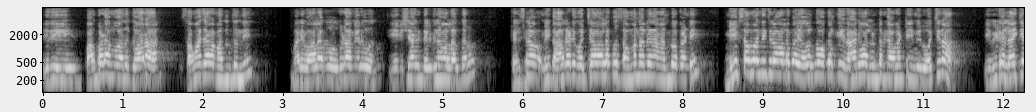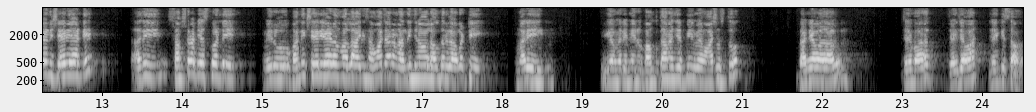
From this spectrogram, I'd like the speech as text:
ఇది పంపడం ద్వారా సమాచారం అందుతుంది. మరి వాళ్ళకు కూడా మీరు ఈ విషయాన్ని తెలిపిన వాళ్ళందరూ తెలిసిన మీకు ఆల్రెడీ వచ్చే వాళ్ళకు సంబంధం లేదని అనుకోకండి. మీకు సంబంధించిన వాళ్ళకు ఎవరికో ఒకరికి రాని వాళ్ళు ఉంటారు కాబట్టి మీరు వచ్చిన ఈ వీడియో లైక్ చేయండి షేర్ చేయండి. అది సబ్స్క్రైబ్ చేసుకోండి. మీరు మందికి షేర్ చేయడం వల్ల ఈ సమాచారాన్ని అందించిన వాళ్ళు అవుతారు కాబట్టి మరి ఇక మరి మీరు పంపుతారని చెప్పి మేము ఆశిస్తూ ధన్యవాదాలు. జై భారత్ జై జవాన్ జై కిసాన్.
